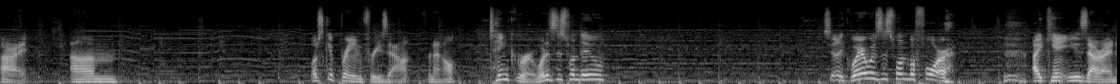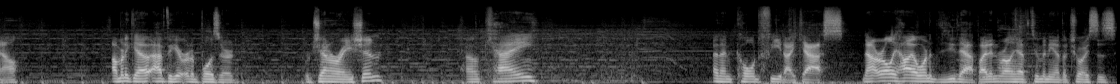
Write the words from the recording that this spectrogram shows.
All right, um, let's get Brain Freeze out for now. Tinkerer, what does this one do? See, like, where was this one before? I can't use that right now. I'm gonna have to get rid of Blizzard. Regeneration, okay. And then Cold Feet, I guess. Not really how I wanted to do that, but I didn't really have too many other choices.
